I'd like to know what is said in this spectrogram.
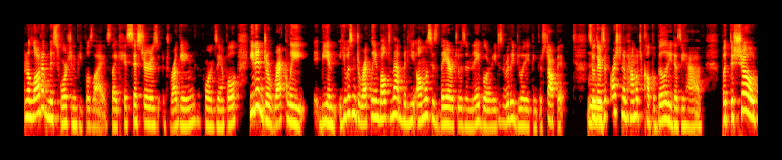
and a lot of misfortune in people's lives, like his sister's drugging, for example. He didn't directly be in, he wasn't directly involved in that, but he almost is there to as an enabler and he doesn't really do anything to stop it. So Mm. there's a question of how much culpability does he have? But the show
